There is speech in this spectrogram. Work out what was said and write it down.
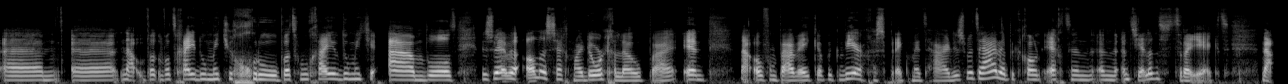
Uh, uh, nou, wat, wat ga je doen met je groep? Wat, hoe ga je doen met je aanbod? Dus we hebben alles, zeg maar, doorgelopen. En nou, over een paar weken heb ik weer een gesprek met haar. Dus met haar heb ik gewoon echt een, een, een challenge traject. Nou,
